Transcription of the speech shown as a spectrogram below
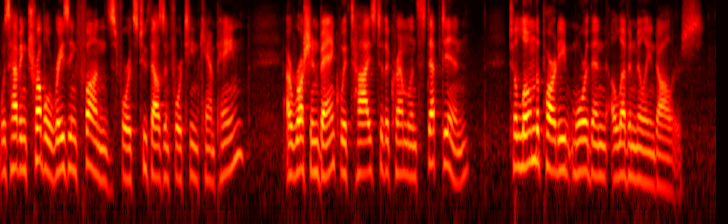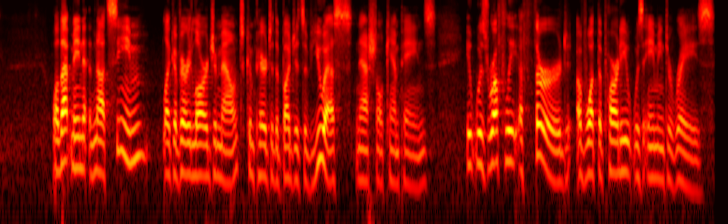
was having trouble raising funds for its 2014 campaign, a Russian bank with ties to the Kremlin stepped in to loan the party more than $11 million. While that may not seem like a very large amount compared to the budgets of US national campaigns, it was roughly a third of what the party was aiming to raise,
